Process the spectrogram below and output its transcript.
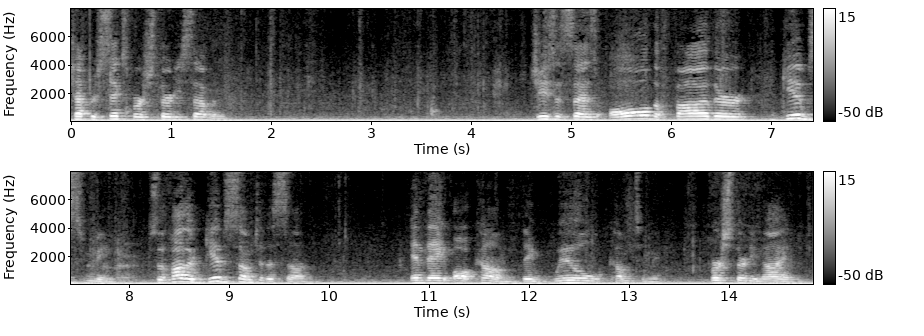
Chapter 6, verse 37. Jesus says, All the Father gives me. So the Father gives some to the Son, and they all come. They will come to me. Verse 39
